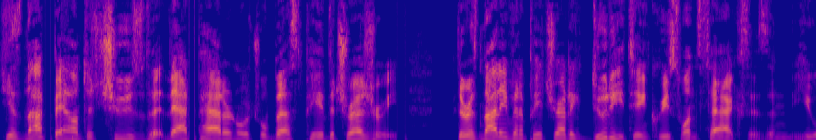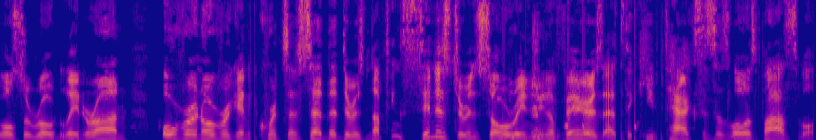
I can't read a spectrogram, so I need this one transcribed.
he is not bound to choose that, that pattern which will best pay the treasury. There is not even a patriotic duty to increase one's taxes. And he also wrote later on, over and over again, courts have said that there is nothing sinister in so arranging affairs as to keep taxes as low as possible.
